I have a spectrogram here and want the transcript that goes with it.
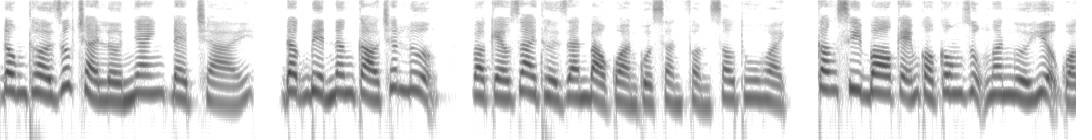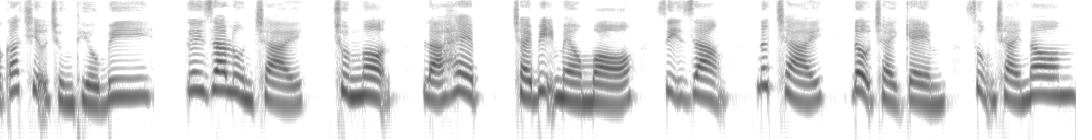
đồng thời giúp trái lớn nhanh, đẹp trái. Đặc biệt nâng cao chất lượng và kéo dài thời gian bảo quản của sản phẩm sau thu hoạch. Canxi bo kẽm có công dụng ngăn ngừa hiệu quả các triệu chứng thiếu bi, gây ra lùn trái, chùn ngọn, lá hẹp, trái bị mèo mó, dị dạng, nứt trái, đậu trái kém, sụng trái non.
